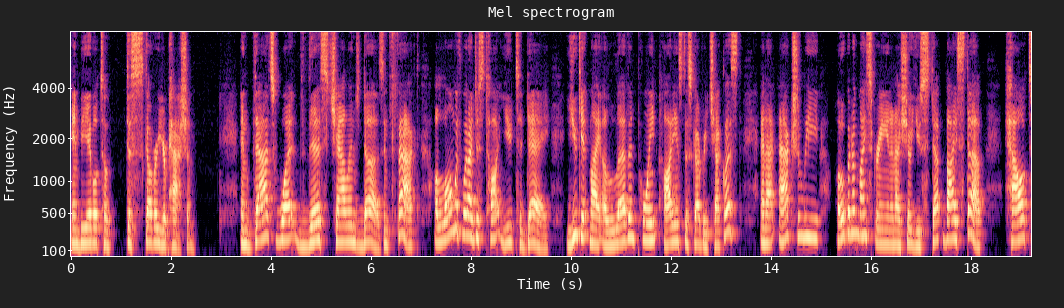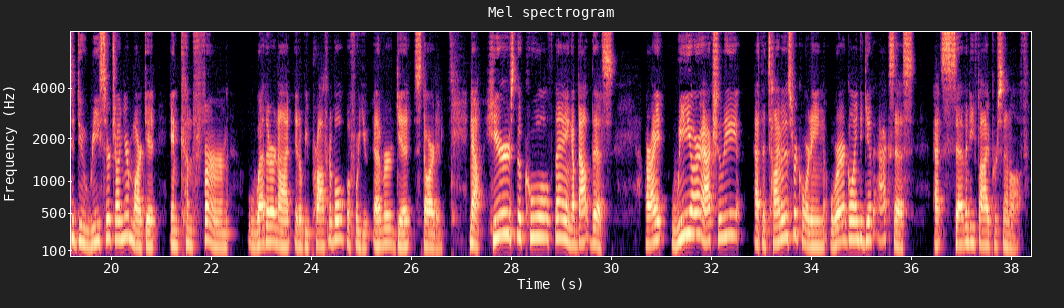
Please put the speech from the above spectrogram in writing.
and be able to discover your passion. And that's what this challenge does. In fact, along with what I just taught you today, you get my 11 point audience discovery checklist. And I actually open up my screen and I show you step by step how to do research on your market and confirm whether or not it'll be profitable before you ever get started. Now, here's the cool thing about this. All right. We are actually at the time of this recording, we're going to give access at 75% off.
